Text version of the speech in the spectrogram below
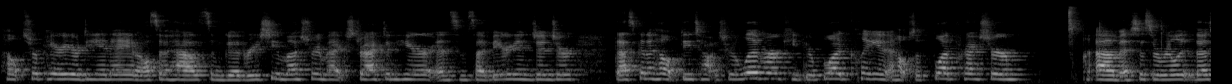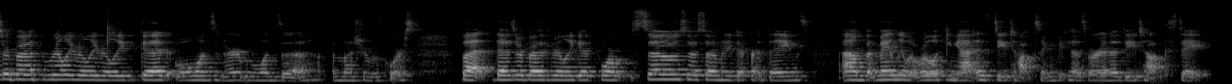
helps repair your DNA. It also has some good reishi mushroom extract in here and some Siberian ginger. That's gonna help detox your liver, keep your blood clean. It helps with blood pressure. Um, it's just a really, those are both really, really, really good. Well, one's an herb and one's a, a mushroom, of course. But those are both really good for so, so, so many different things. Um, but mainly what we're looking at is detoxing because we're in a detox state.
